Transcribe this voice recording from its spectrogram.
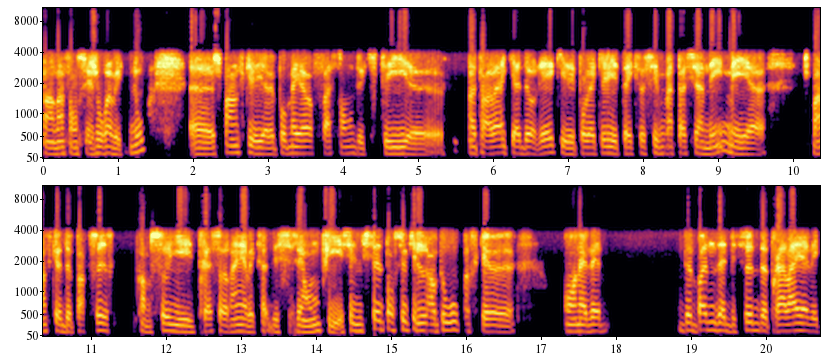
pendant son séjour avec nous. Euh, je pense qu'il n'y avait pas meilleure façon de quitter euh, un travail qu'il adorait, qui, pour lequel il était excessivement passionné, mais je pense que de partir comme ça, il est très serein avec sa décision. Puis c'est difficile pour ceux qui l'entourent parce que on avait de bonnes habitudes de travail avec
